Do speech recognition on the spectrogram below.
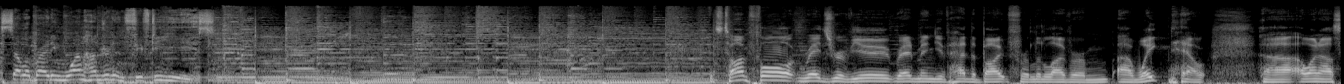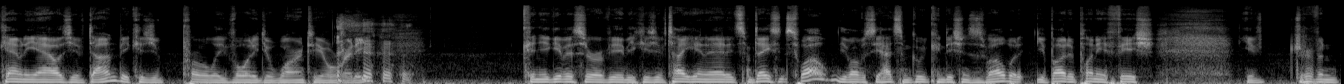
celebrating 150 years. It's time for Red's review. Redmond, you've had the boat for a little over a, a week now. Uh, I won't ask how many hours you've done because you've probably voided your warranty already. Can you give us a review because you've taken and added some decent swell? You've obviously had some good conditions as well, but you've boated plenty of fish. You've driven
